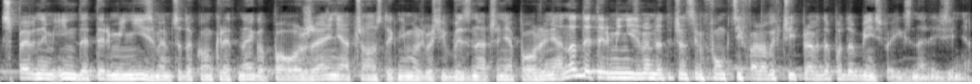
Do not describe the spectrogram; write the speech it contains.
z pewnym indeterminizmem co do konkretnego położenia cząstek, niemożliwości wyznaczenia położenia, no determinizmem dotyczącym funkcji falowych, czyli prawdopodobieństwa ich znalezienia.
